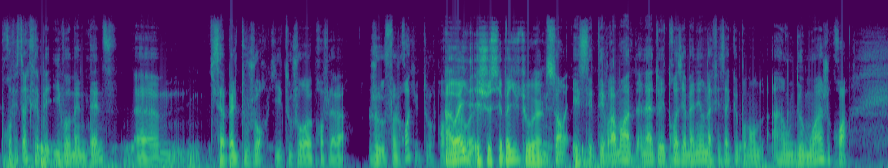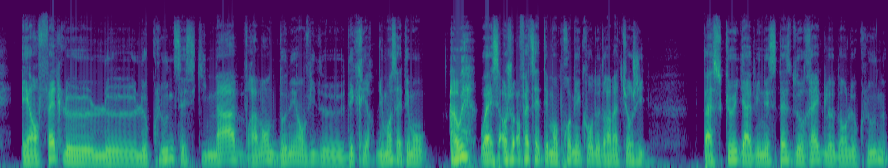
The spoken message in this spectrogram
professeur qui s'appelait Ivo Mentens, qui s'appelle toujours, qui est toujours prof là-bas. Je, enfin, je crois qu'il est toujours prof Ah ouais, là-bas, je sais pas du tout. ouais. il me semble. Et c'était vraiment un, un atelier de troisième année. On a fait ça que pendant un ou deux mois, je crois. Et en fait, le, le, le clown, c'est ce qui m'a vraiment donné envie de d'écrire. Du moins, ça a été mon. Ah ouais? Ouais, ça- en fait, ça a été mon premier cours de dramaturgie. Parce qu'il y avait une espèce de règle dans le clown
